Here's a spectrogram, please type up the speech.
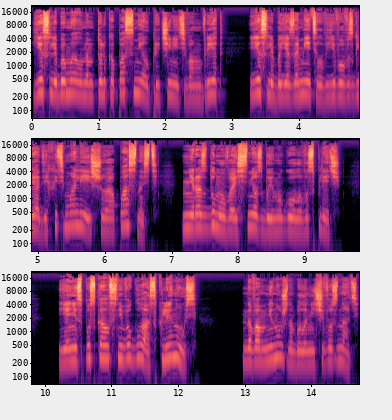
Если бы Меланом только посмел причинить вам вред, если бы я заметил в его взгляде хоть малейшую опасность, не раздумывая, снес бы ему голову с плеч. Я не спускал с него глаз, клянусь. Но вам не нужно было ничего знать.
